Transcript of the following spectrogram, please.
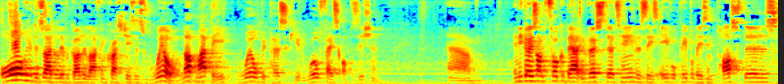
all who desire to live a godly life in Christ Jesus will, not might be, will be persecuted, will face opposition. Um, and he goes on to talk about in verse 13 there's these evil people, these imposters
